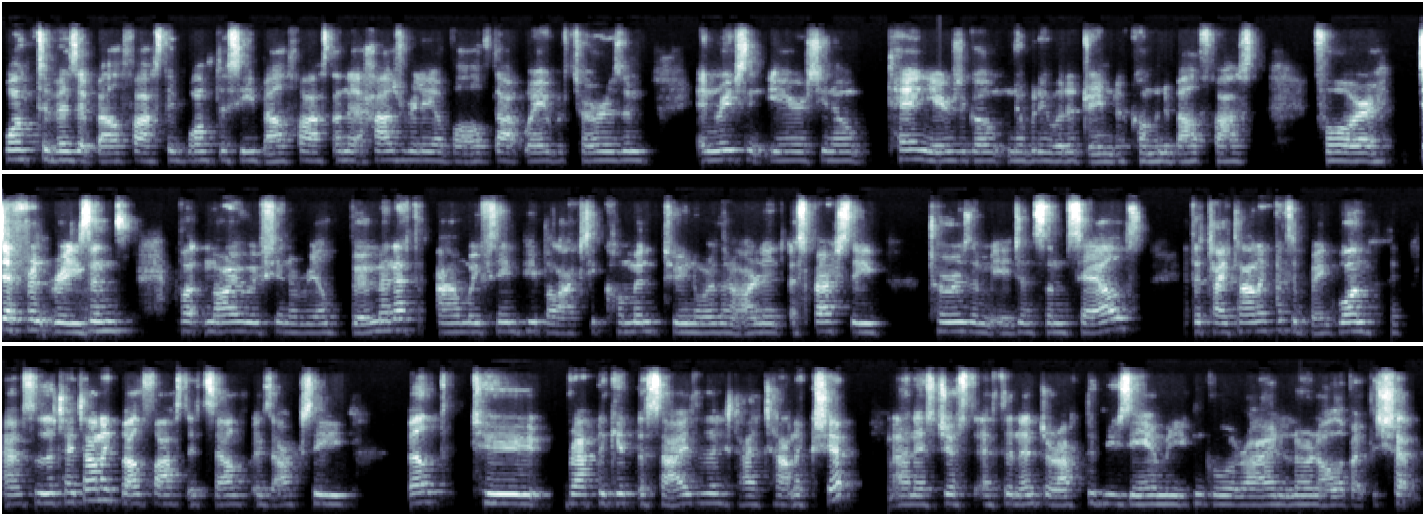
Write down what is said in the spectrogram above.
want to visit Belfast, they want to see Belfast, and it has really evolved that way with tourism in recent years. You know, 10 years ago, nobody would have dreamed of coming to Belfast for different reasons, but now we've seen a real boom in it, and we've seen people actually coming to Northern Ireland, especially tourism agents themselves the Titanic is a big one. Um, so the Titanic Belfast itself is actually built to replicate the size of the Titanic ship. And it's just it's an interactive museum and you can go around and learn all about the ship.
